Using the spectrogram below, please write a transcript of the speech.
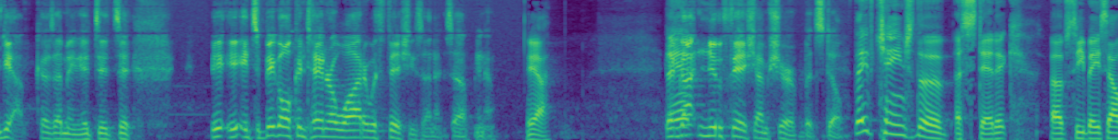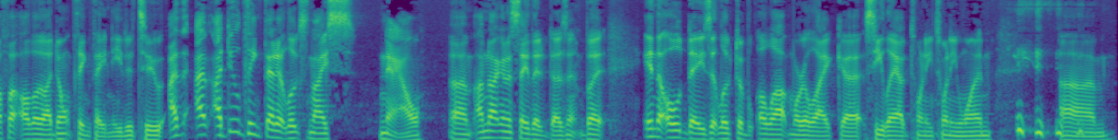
yeah, because I mean it's it's a it, it's a big old container of water with fishies in it. So you know Yeah. They've And- got new fish, I'm sure, but still. They've changed the aesthetic of Seabase Alpha, although I don't think they needed to. I, I, I do think that it looks nice now. Um, I'm not going to say that it doesn't, but in the old days, it looked a, a lot more like uh, Sea Lab 2021. um,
